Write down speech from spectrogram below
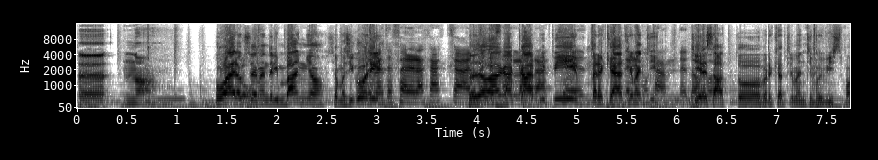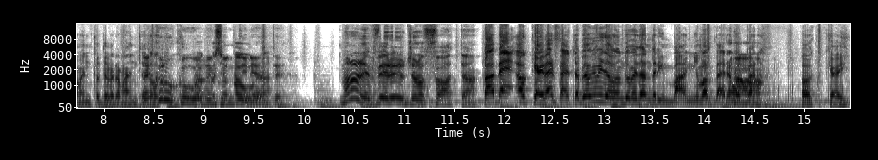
Eh, no. Alex, No. devi andare in bagno? Siamo sicuri? Dovete fare la cacca. Dovete fare farla cacca, pipì, che perché altrimenti. Sì, esatto, perché altrimenti poi vi spaventate veramente. È dopo. Crucco quello incontinente. Ma non è vero, io già l'ho fatta. Vabbè, ok, perfetto. Abbiamo capito che non dovete andare in bagno. Va bene, va No. bene. Ok.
